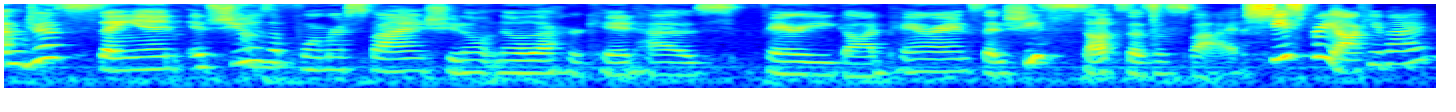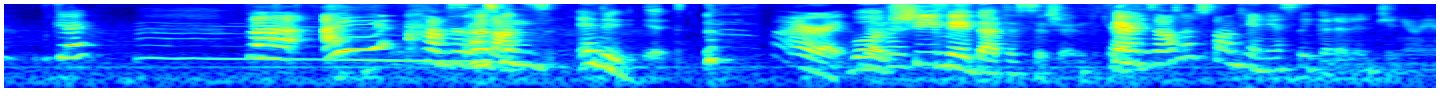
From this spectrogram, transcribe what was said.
I'm just saying, if she was a former spy and she don't know that her kid has fairy godparents, then she sucks as a spy. She's preoccupied. Okay. But I have Her some husband's thoughts. an idiot. All right. Well, she made that decision. Fair. He's also spontaneously good at engineering,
